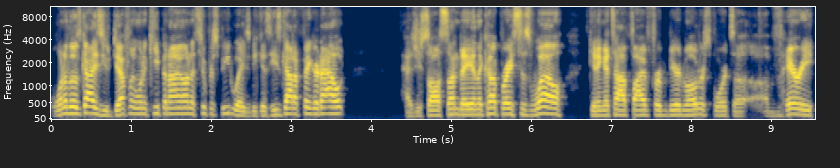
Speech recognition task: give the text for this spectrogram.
One of those guys you definitely want to keep an eye on at super speedways because he's got it figured out. As you saw Sunday in the Cup race as well, getting a top five for Beard Motorsports, a, a very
